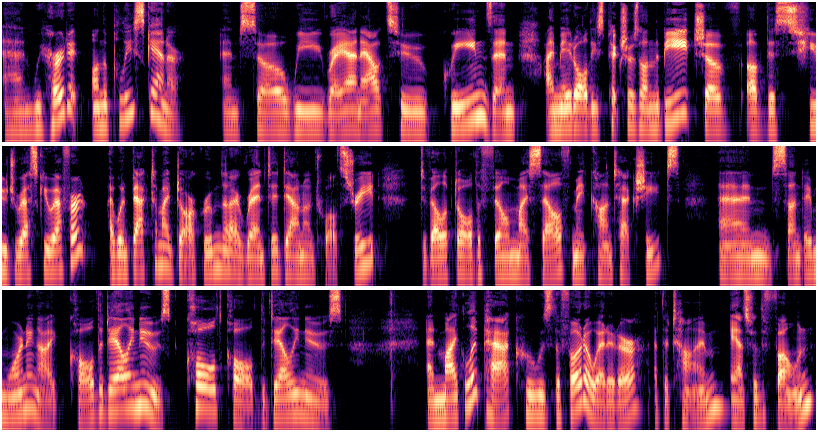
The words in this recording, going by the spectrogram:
And we heard it on the police scanner. And so we ran out to Queens and I made all these pictures on the beach of, of this huge rescue effort. I went back to my darkroom that I rented down on 12th Street, developed all the film myself, made contact sheets. And Sunday morning, I called the Daily News, cold called the Daily News. And Mike Lipack, who was the photo editor at the time, answered the phone.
